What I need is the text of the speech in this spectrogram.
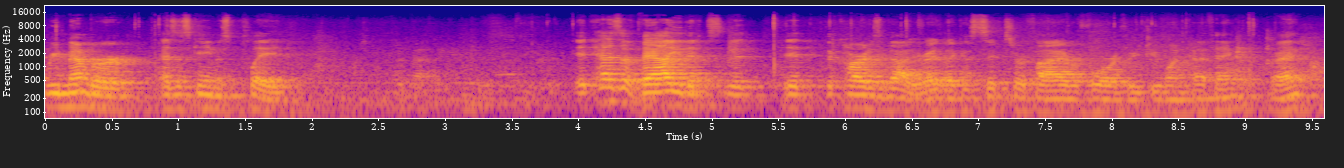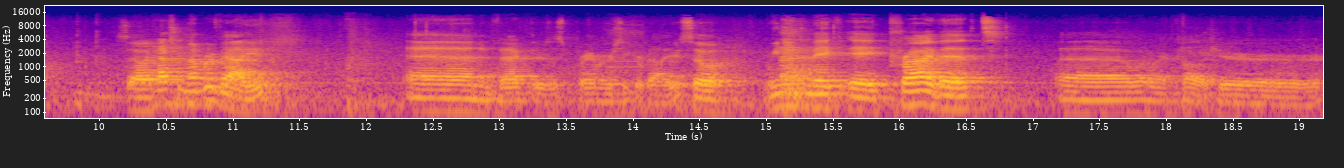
remember as this game is played? It has a value that, that it, the card has a value, right? Like a six or five or four or three, two, one kind of thing, right? So it has a number of values. And in fact, there's this parameter secret value. So we need to make a private, uh, what do I call it here?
